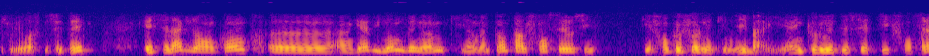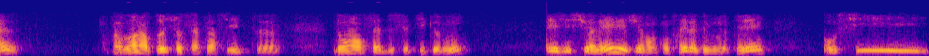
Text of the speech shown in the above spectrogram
je voulais voir ce que c'était. Et c'est là que je rencontre euh, un gars du nom de Venom qui en même temps parle français aussi, qui est francophone et qui me dit, bah, il y a une communauté sceptique française. On peut voir un peu sur certains sites, euh, dans l'ancêtre de Sceptic OVNI. Et j'y suis allé et j'ai rencontré la communauté. Aussi,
